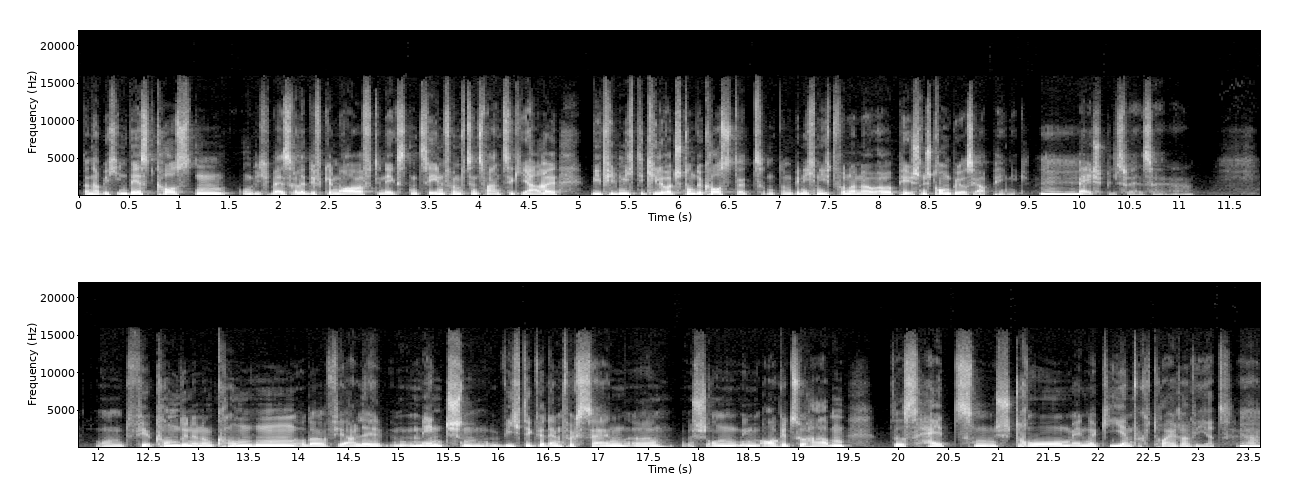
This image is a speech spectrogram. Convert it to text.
dann habe ich Investkosten und ich weiß relativ genau auf die nächsten 10, 15, 20 Jahre, wie viel mich die Kilowattstunde kostet. Und dann bin ich nicht von einer europäischen Strombörse abhängig, mhm. beispielsweise. Ja. Und für Kundinnen und Kunden oder für alle Menschen wichtig wird einfach sein, äh, schon im Auge zu haben, dass Heizen, Strom, Energie einfach teurer wird. Mhm. Ja?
